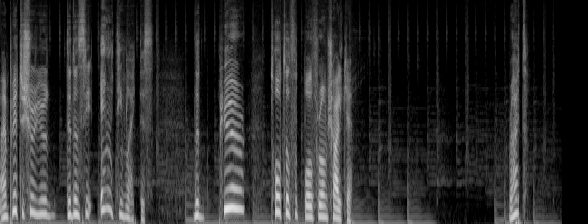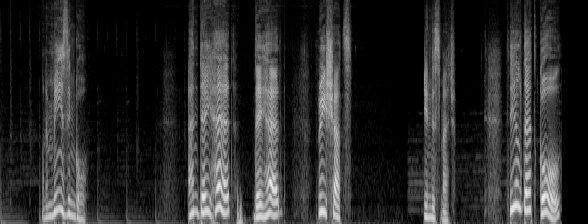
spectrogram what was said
I'm pretty sure you didn't see anything like this. The pure total football from Schalke. Right? An amazing goal. And they had they had three shots in this match. Till that goal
